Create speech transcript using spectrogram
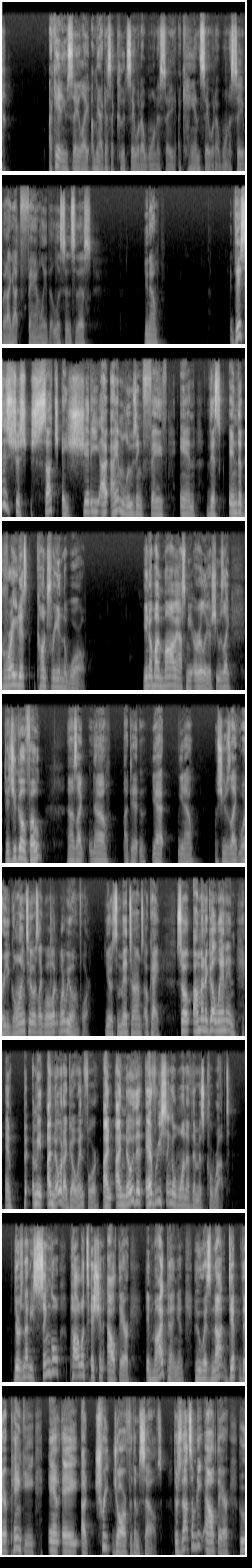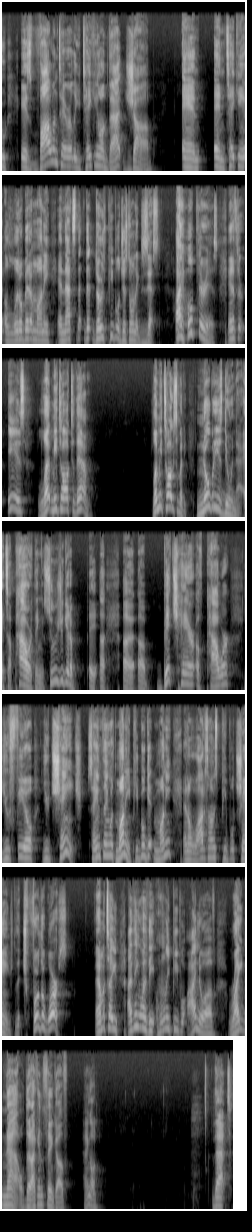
I can't even say like. I mean, I guess I could say what I want to say. I can say what I want to say, but I got family that listens to this. You know, this is just such a shitty. I, I am losing faith in this in the greatest country in the world. You know, my mom asked me earlier. She was like, did you go vote? And I was like, no, I didn't yet. You know, she was like, where are you going to? I was like, well, what, what are we voting for? You know, some midterms. Okay. So I'm to go in and, and I mean, I know what I go in for. I, I know that every single one of them is corrupt. There's not a single politician out there, in my opinion, who has not dipped their pinky in a, a treat jar for themselves. There's not somebody out there who is voluntarily taking on that job and and taking a little bit of money and that's th- th- those people just don't exist. I hope there is. And if there is, let me talk to them. Let me talk to somebody. Nobody is doing that. It's a power thing. As soon as you get a, a, a, a bitch hair of power, you feel you change. Same thing with money. People get money, and a lot of times people change for the worse. And I'm gonna tell you, I think one of the only people I know of right now that I can think of, hang on, that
